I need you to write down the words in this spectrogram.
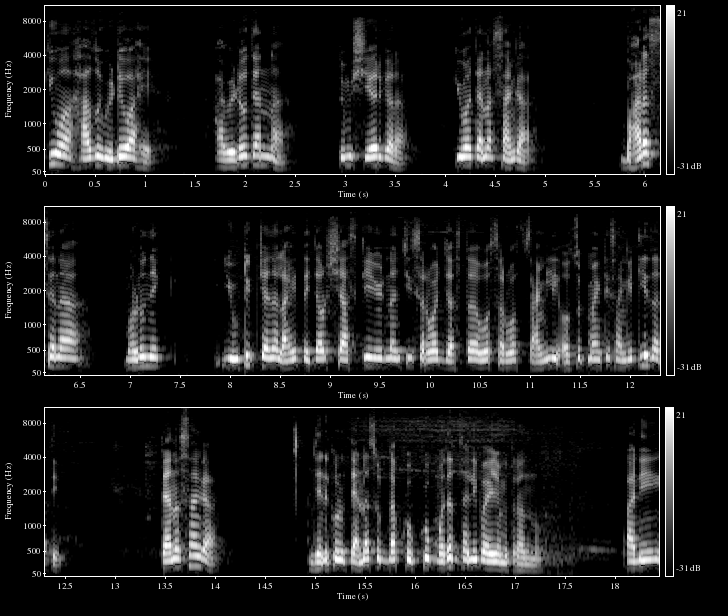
किंवा हा जो व्हिडिओ आहे हा व्हिडिओ त्यांना तुम्ही शेअर करा किंवा त्यांना सांगा. भारत सेना म्हणून एक यूट्यूब चॅनल आहे त्याच्यावर शासकीय योजनांची सर्वात जास्त व सर्वात चांगली अचूक माहिती सांगितली जाते. त्यांना सांगा जेणेकरून त्यांनासुद्धा खूप खूप मदत झाली पाहिजे मित्रांनो. आणि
